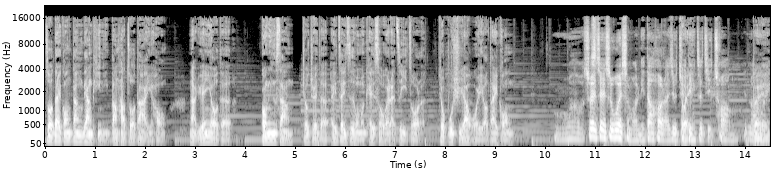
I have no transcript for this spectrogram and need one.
做代工当量体，你帮他做大以后，那原有的供应商就觉得，哎，这支我们可以收回来自己做了，就不需要我有代工。哦，所以这也是为什么你到后来就决定自己创龙尾。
